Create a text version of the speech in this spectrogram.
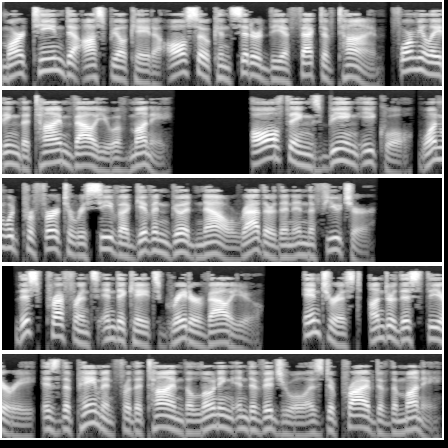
Martín de Azpilicueta also considered the effect of time, formulating the time value of money. All things being equal, one would prefer to receive a given good now rather than in the future. This preference indicates greater value. Interest, under this theory, is the payment for the time the loaning individual is deprived of the money.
